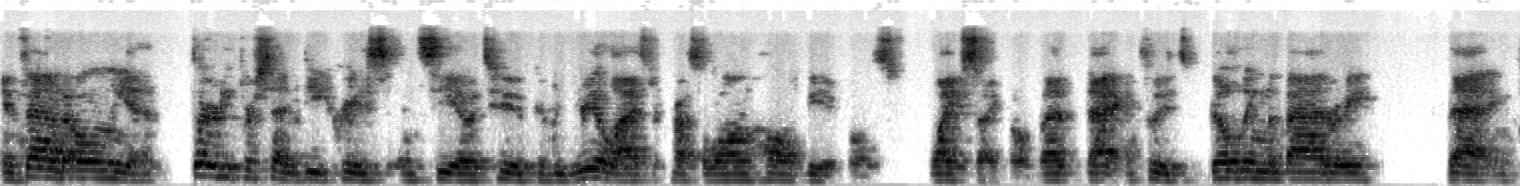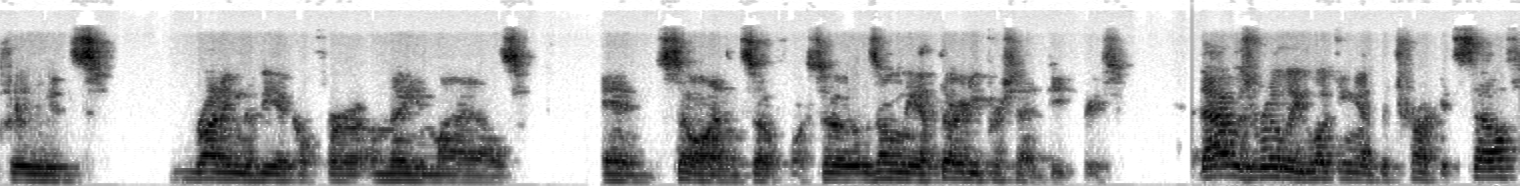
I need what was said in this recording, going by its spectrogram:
and found only a 30% decrease in CO2 could be realized across a long haul vehicle's life cycle. That, that includes building the battery, that includes running the vehicle for a million miles and so on and so forth. So it was only a 30% decrease. That was really looking at the truck itself.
